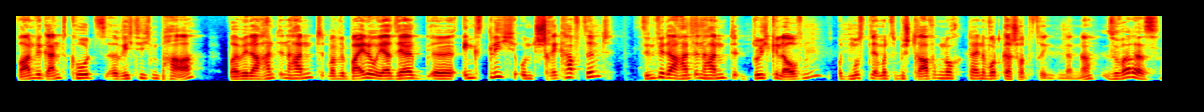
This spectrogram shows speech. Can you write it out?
waren wir ganz kurz äh, richtig ein Paar, weil wir da Hand in Hand, weil wir beide ja sehr äh, ängstlich und schreckhaft sind, sind wir da Hand in Hand durchgelaufen und mussten ja immer zur Bestrafung noch kleine Wodka-Shots trinken dann, ne? So war das.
